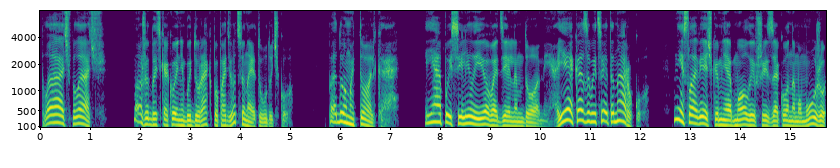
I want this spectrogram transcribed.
«Плачь, плачь. Может быть, какой-нибудь дурак попадется на эту удочку. Подумать только. Я поселил ее в отдельном доме, а ей, оказывается, это на руку. Ни словечком не обмолвившись законному мужу,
